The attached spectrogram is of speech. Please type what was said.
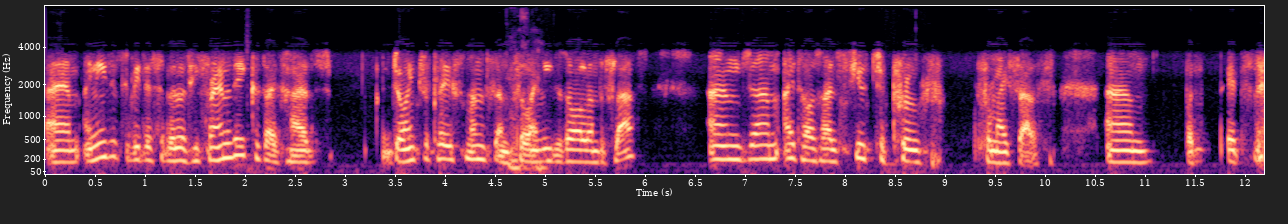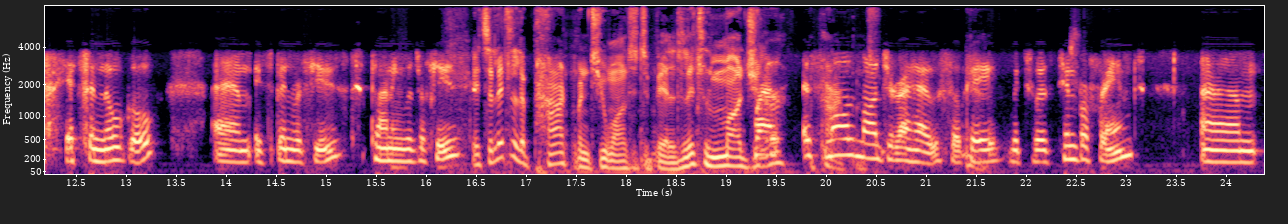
Um, I needed to be disability friendly because I've had joint replacements, and so I need it all on the flat. And um, I thought I'll future proof for myself, um, but it's it's a no go. Um, it's been refused. Planning was refused. It's a little apartment you wanted to build, a little modular. Well, a small apartment. modular house, okay, which was timber framed. Um,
